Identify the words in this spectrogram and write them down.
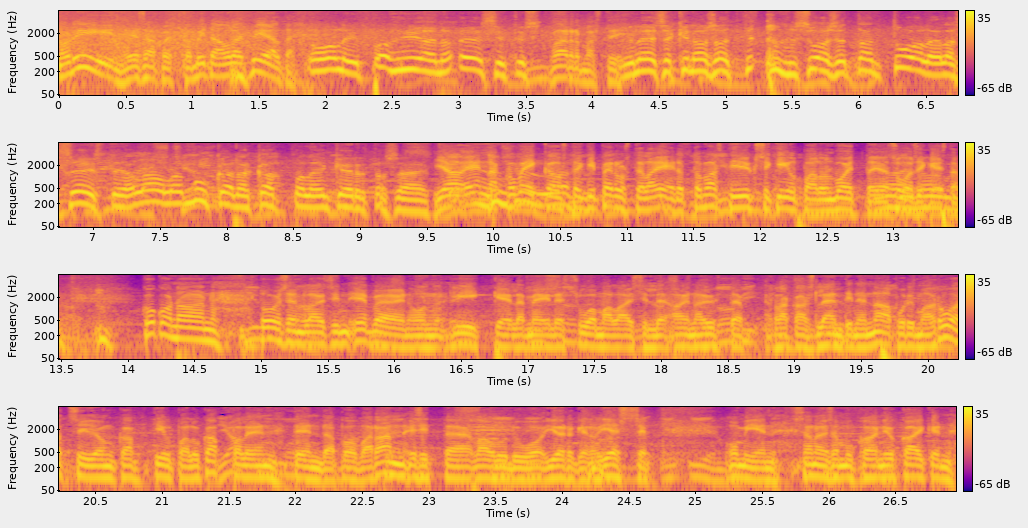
No niin, Esa-Pekka, mitä olet mieltä? Olipa hieno esitys. Varmasti. Yleisökin osoitti suositaan tuoleilla seistä ja laulaa mukana kappaleen kertosää. Ja ennakkoveikkaustenkin perusteella ehdottomasti yksi kilpailun voittaja suosikeista. Kokonaan toisenlaisin eväin on liikkeellä meille suomalaisille aina yhtä rakas läntinen naapurimaa Ruotsi, jonka kilpailukappaleen Tenda Povaran esittää lauluduo Jörgen Jesse. Omien sanojensa mukaan jo kaiken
